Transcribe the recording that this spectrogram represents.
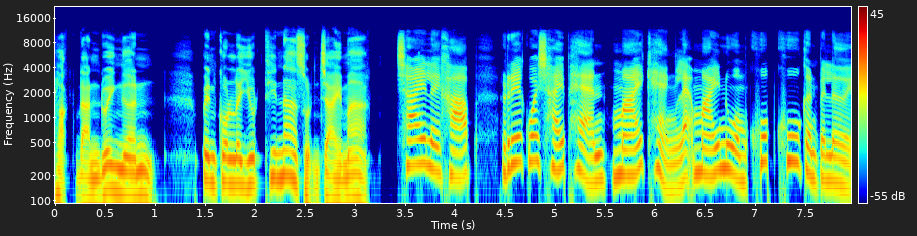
ผลักดันด้วยเงิน เป็นกลยุทธ์ที่น่าสนใจมาก ใช่เลยครับ เรียกว่าใช้แผนไม้แข็งและไม้นวมควบคู่กันไปเลย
